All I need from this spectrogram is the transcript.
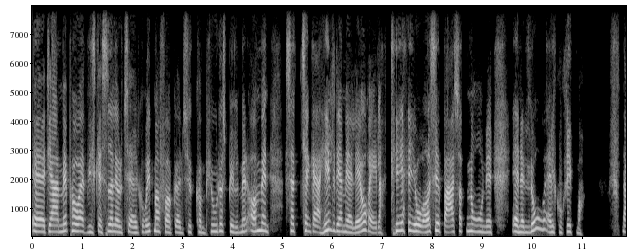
at jeg er med på, at vi skal sidde og lave det til algoritmer for at gøre det til computerspil, men omvendt, så tænker jeg, at hele det der med at lave regler, det er jo også bare sådan nogle øh, analoge algoritmer. Nå,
